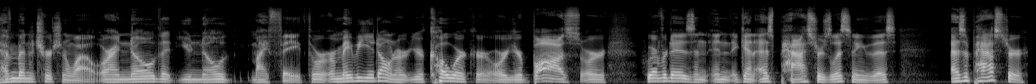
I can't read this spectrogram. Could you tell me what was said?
haven't been to church in a while or i know that you know my faith or, or maybe you don't or your coworker or your boss or whoever it is and, and again as pastors listening to this as a pastor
